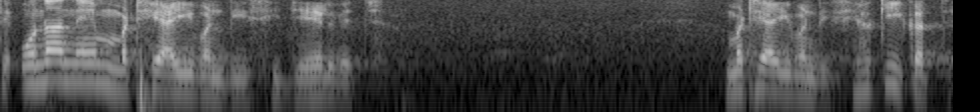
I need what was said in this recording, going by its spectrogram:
ਤੇ ਉਹਨਾਂ ਨੇ ਮਠਿਆਈ ਵੰਡੀ ਸੀ ਜੇਲ੍ਹ ਵਿੱਚ। ਮਠਿਆਈ ਵੰਡੀ ਸੀ, ਹਕੀਕਤ 'ਚ।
